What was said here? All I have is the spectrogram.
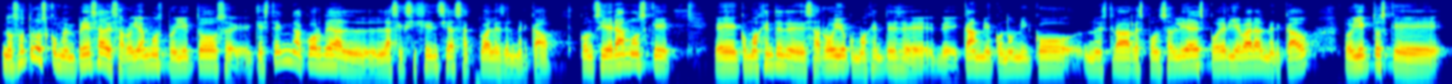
nosotros como empresa desarrollamos proyectos eh, que estén acorde a las exigencias actuales del mercado. Consideramos que eh, como agentes de desarrollo, como agentes de, cambio económico, nuestra responsabilidad es poder llevar al mercado proyectos que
